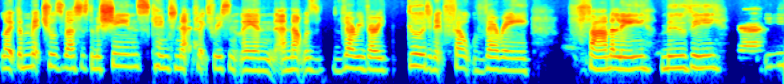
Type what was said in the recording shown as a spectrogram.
like the Mitchells versus the Machines came to Netflix recently, and and that was very very good, and it felt very family movie. Yeah.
